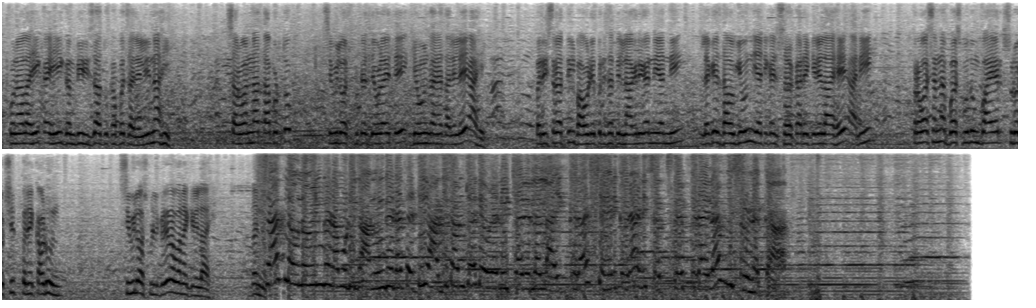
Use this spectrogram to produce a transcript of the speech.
कोणालाही काहीही गंभीर इजा दुखापत झालेली नाही. सर्वांना ताबडतोब सिव्हिल हॉस्पिटल देवळा येथे घेऊन जाण्यात आलेले आहे. परिसरातील भावडे परिसरातील नागरिकांनी यांनी लगेच धाव घेऊन या ठिकाणी सहकार्य केलेलं आहे आणि प्रवाशांना बसमधून बाहेर सुरक्षितपणे काढून सिव्हिल हॉस्पिटलकडे रवाना केलेला आहे. धन्यवाद. नवनवीन घडामोडी जाणून घेण्यासाठी आजच आमच्या देवळ्या न्यूज चॅनेलला लाईक करा शेअर करा आणि सबस्क्राईब करायला विसरू नका.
